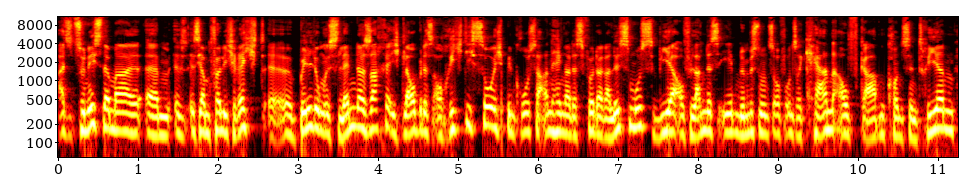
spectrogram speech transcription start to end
Also zunächst einmal, ähm, Sie haben völlig recht, äh, Bildung ist Ländersache. Ich glaube, das ist auch richtig so. Ich bin großer Anhänger des Föderalismus. Wir auf Landesebene müssen uns auf unsere Kernaufgaben konzentrieren.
